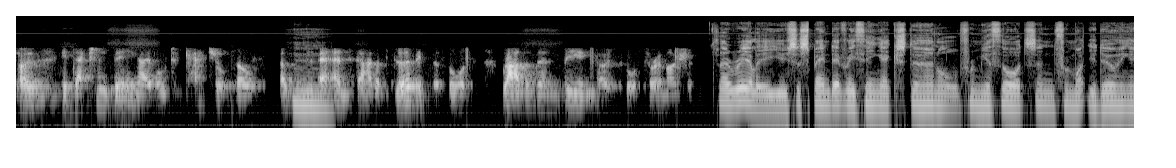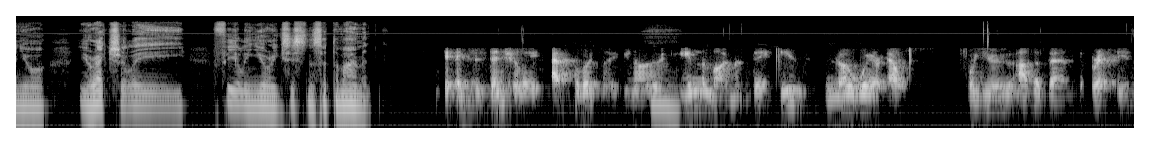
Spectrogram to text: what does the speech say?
So it's actually being able to catch yourself mm. and start observing the thoughts rather than being those thoughts or emotions. So really, you suspend everything external from your thoughts and from what you're doing, and you're you're actually feeling your existence at the moment. Existentially, absolutely. You know, mm. in the moment, there is nowhere else for you other than the breath in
